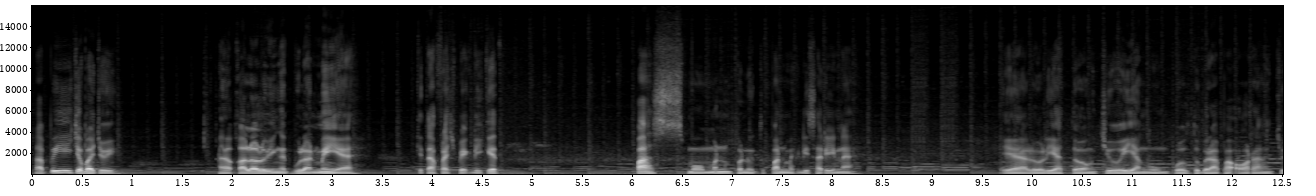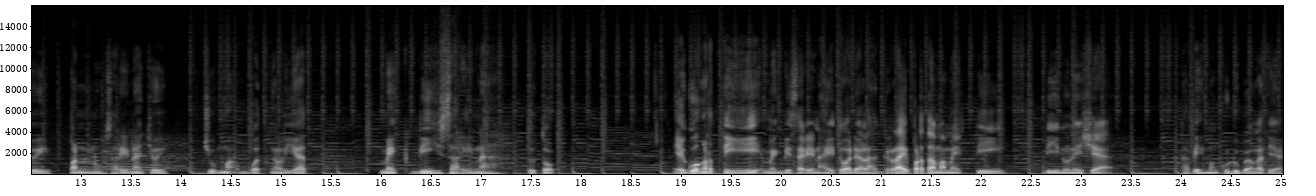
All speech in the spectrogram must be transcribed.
Tapi coba cuy, Eh, kalau lu inget bulan Mei ya, kita flashback dikit. Pas momen penutupan McD Sarina. Ya lu lihat dong cuy, yang ngumpul tuh berapa orang cuy, penuh Sarina cuy. Cuma buat ngeliat McD Sarina tutup. Ya gue ngerti McD Sarina itu adalah gerai pertama McD di Indonesia. Tapi emang kudu banget ya.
